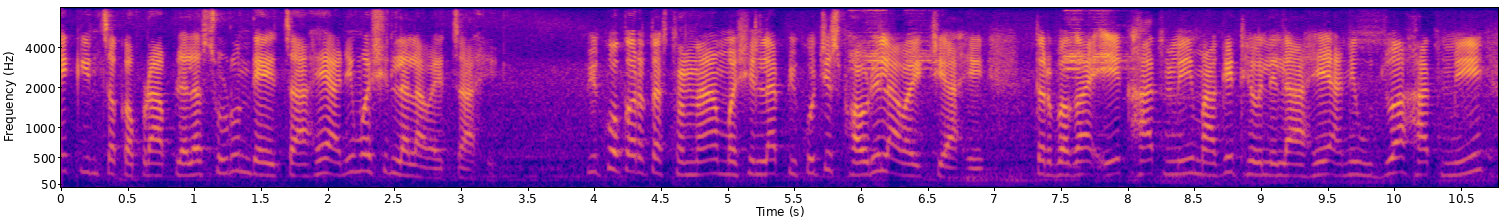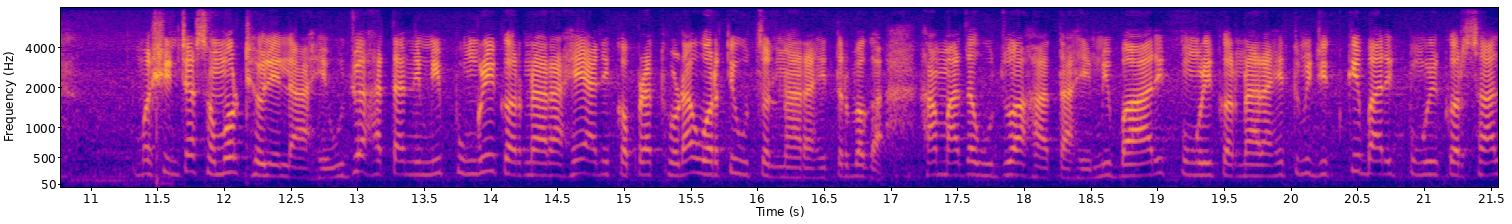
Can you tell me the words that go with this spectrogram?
एक इंच कपडा आपल्याला सोडून द्यायचा आहे आणि मशीनला लावायचा आहे. पिको करत असताना मशीनला पिकोचीच फावडी लावायची आहे. तर बघा एक हात मी मागे ठेवलेला आहे आणि उजवा हात मी मशीनच्या समोर ठेवलेला आहे. उजव्या हाताने मी पुंगळी करणार आहे आणि कपडा थोडा वरती उचलणार आहे. तर बघा हा माझा उजवा हात आहे. मी बारीक पुंगळी करणार आहे. तुम्ही जितकी बारीक पुंगळी करसाल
